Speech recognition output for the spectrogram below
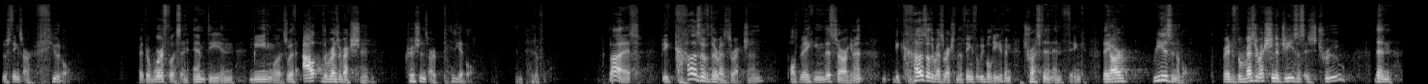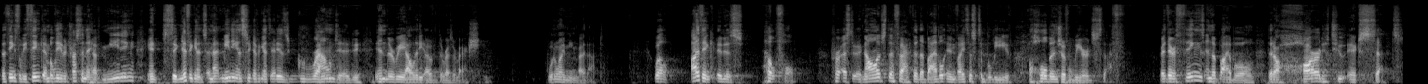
those things are futile. Right? They're worthless and empty and meaningless. Without the resurrection, Christians are pitiable and pitiful. But because of the resurrection, Paul's making this argument, because of the resurrection, the things that we believe and trust in and think, they are reasonable. Right? If the resurrection of Jesus is true, then the things that we think and believe and trust in, they have meaning and significance, and that meaning and significance is grounded in the reality of the resurrection. What do I mean by that? Well, I think it is helpful for us to acknowledge the fact that the Bible invites us to believe a whole bunch of weird stuff. Right? There are things in the Bible that are hard to accept.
